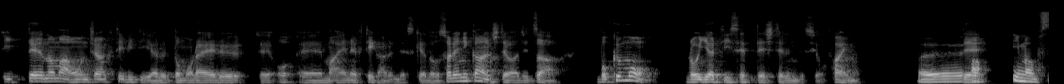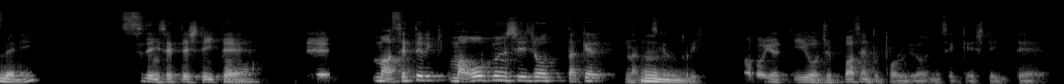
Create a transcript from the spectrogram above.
一定のまあ on-chain activity やるともらえる、えーおえーまあ、NFT があるんですけど、それに関しては実は僕もロイヤリティ設定してるんですよ、ファイの。えーであ、今すでに？すでに設定していて、でまあ設定でき、まあ OpenSea 上だけなんですけど、うん。取引のロイヤリティを10%取るように設計していて、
